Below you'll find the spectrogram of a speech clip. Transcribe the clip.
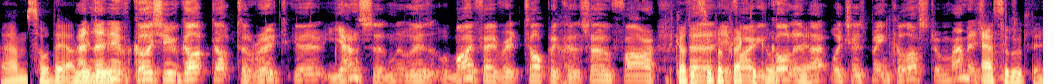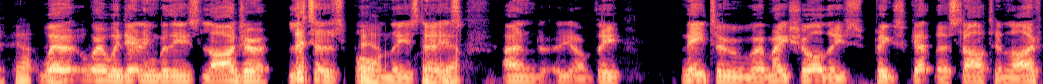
um, so they are really. And then, of course, you've got Dr. Rutger Jansen, with my favourite topic so far, because it's super uh, if practical. I can call it yeah. that, which has been colostrum management. Absolutely, yeah. Where yeah. where we're dealing with these larger litters born yeah. these days, and you know the need to uh, make sure these pigs get their start in life.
